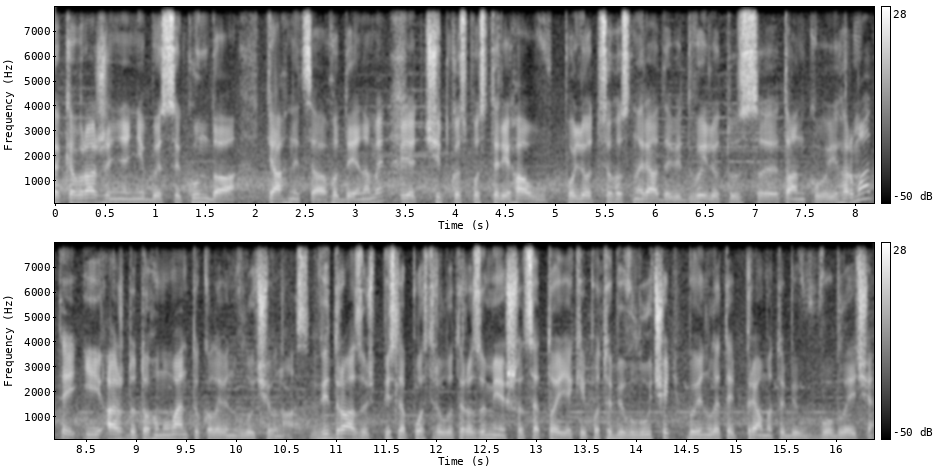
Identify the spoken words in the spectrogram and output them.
Таке враження, ніби секунда тягнеться годинами. Я чітко спостерігав польот цього снаряду від вильоту з танкової гармати і аж до того моменту, коли він влучив нас. Відразу ж після пострілу ти розумієш, що це той, який по тобі влучить, бо він летить прямо тобі в обличчя.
